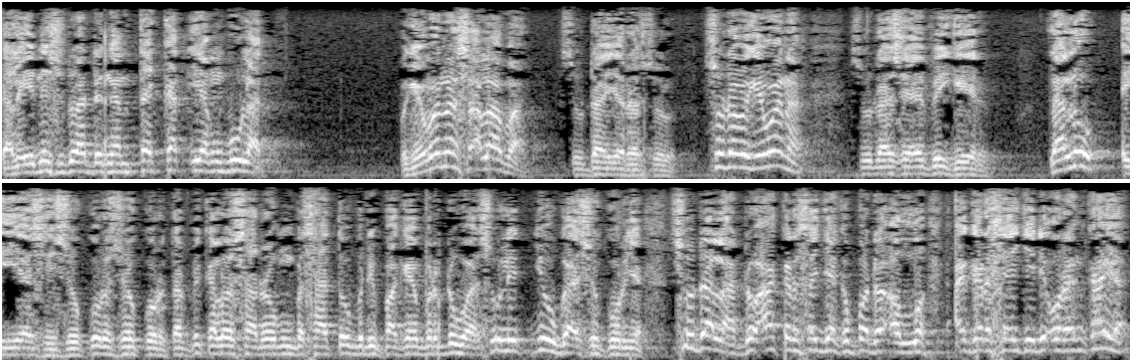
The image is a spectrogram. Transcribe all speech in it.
Kali ini sudah dengan tekad yang bulat. Bagaimana Salabah? Sudah ya Rasul. Sudah bagaimana? Sudah saya pikir. Lalu, iya sih syukur-syukur. Tapi kalau sarung satu dipakai berdua, sulit juga syukurnya. Sudahlah, doakan saja kepada Allah agar saya jadi orang kaya.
